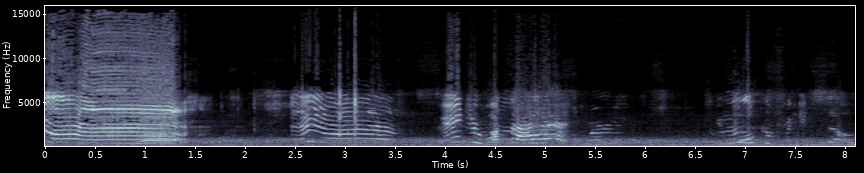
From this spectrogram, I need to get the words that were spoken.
Wow. Andrew, what the heck? You look a freaking self.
